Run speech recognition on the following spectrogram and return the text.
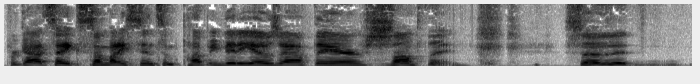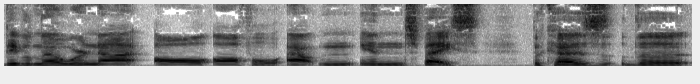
for God's sake, somebody send some puppy videos out there, something so that people know we're not all awful out in, in space because the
